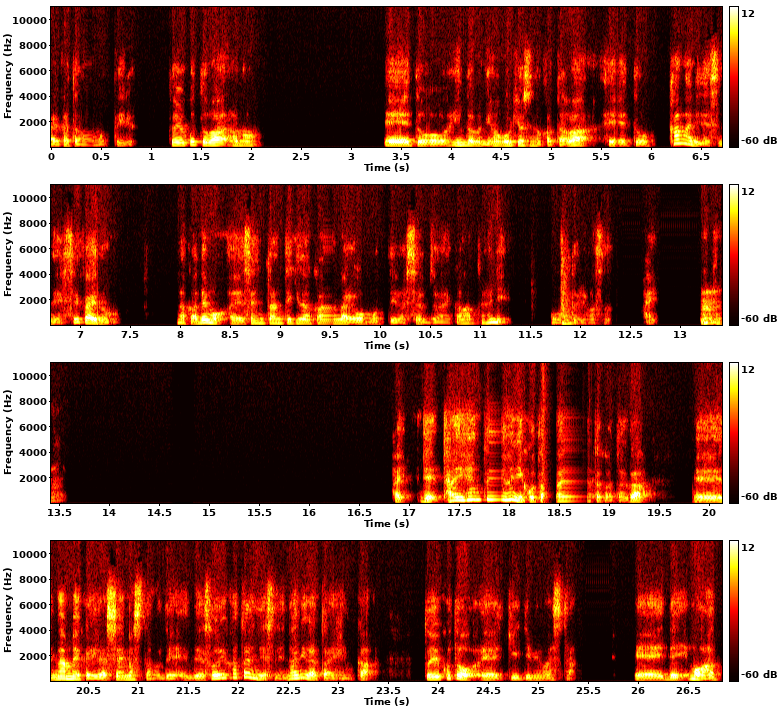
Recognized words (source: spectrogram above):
え方を持っている。ということは、あのえーと、インドの日本語教師の方は、えーと、かなりですね、世界の中でも、え、先端的な考えを持っていらっしゃるんじゃないかなというふうに思っております。はい。はい、で大変というふうに答えた方が、えー、何名かいらっしゃいましたのでで、そういう方にですね何が大変かということを、えー、聞いてみました。えー、でもう圧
